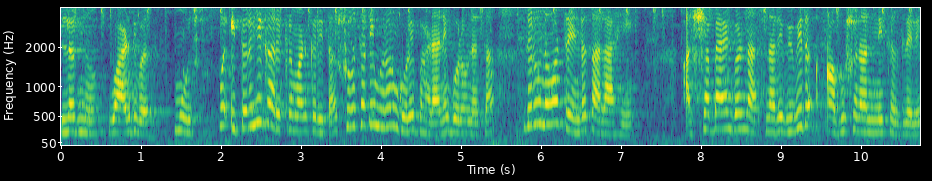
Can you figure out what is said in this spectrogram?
लग्न वाढदिवस मूज व इतरही कार्यक्रमांकरिता शोसाठी म्हणून घोडे भाड्याने बोलवण्याचा जणू नवा ट्रेंडच आला आहे. अशा बँडवर नाचणारे विविध आभूषणांनी सजलेले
